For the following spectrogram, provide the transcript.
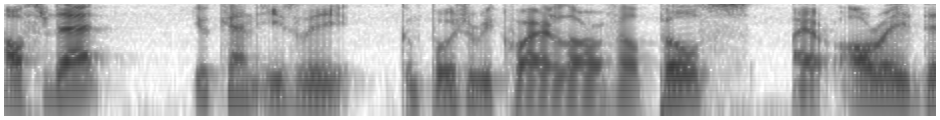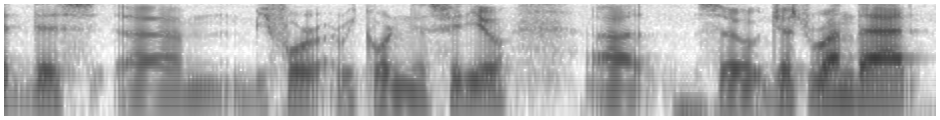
after that, you can easily Composer require Laravel Pulse. I already did this um, before recording this video. Uh, so just run that.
